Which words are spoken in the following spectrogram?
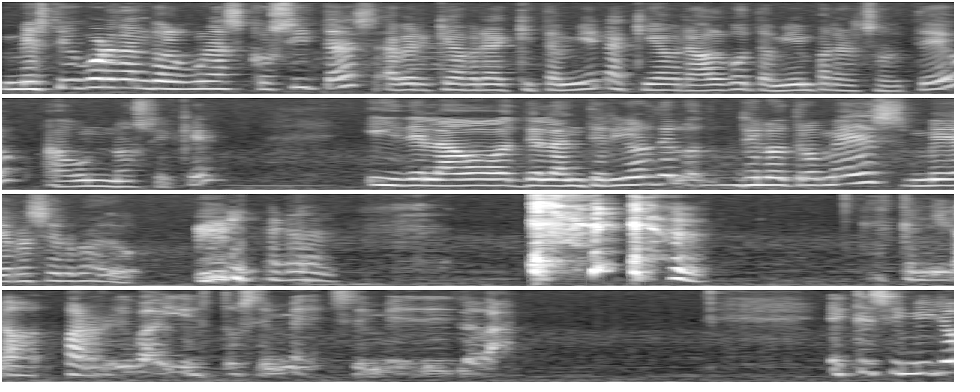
Me estoy guardando algunas cositas, a ver qué habrá aquí también. Aquí habrá algo también para el sorteo, aún no sé qué. Y de la, del anterior del, otro mes me he reservado... Perdón. es que miro para arriba y esto se me, se me. Es que si miro,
